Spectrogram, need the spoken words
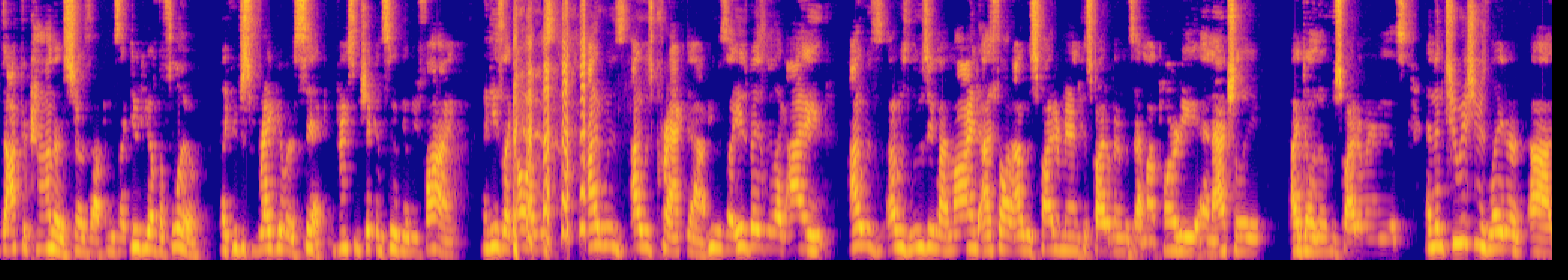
Doctor Connors shows up and he's like, "Dude, you have the flu. Like you're just regular sick. Drink some chicken soup, you'll be fine." And he's like, "Oh, I was I was I was cracked out." He was like, he was basically like, "I." I was I was losing my mind. I thought I was Spider Man because Spider Man was at my party, and actually, I don't know who Spider Man is. And then two issues later, uh,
